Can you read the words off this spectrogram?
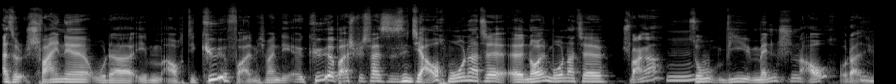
also Schweine oder eben auch die Kühe vor allem. Ich meine, die äh, Kühe beispielsweise sind ja auch Monate, äh, neun Monate schwanger, Mhm. so wie Menschen auch oder die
